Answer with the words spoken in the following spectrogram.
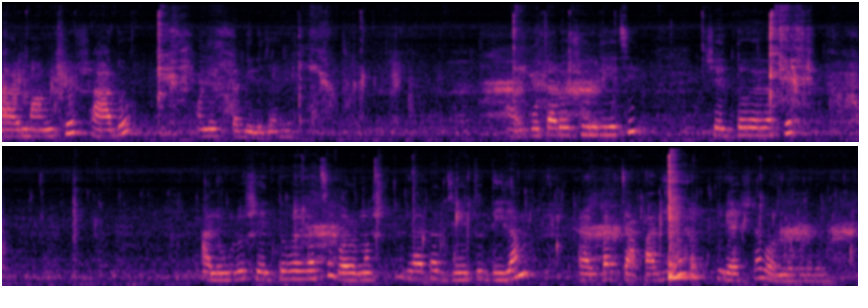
আর মাংসের স্বাদও অনেকটা বেড়ে যাবে। আর গোটা রসুন দিয়েছি, সেদ্ধ হয়ে গেছে। আলুগুলো সেদ্ধ হয়ে গেছে, গরম মশলাটা যেহেতু দিলাম, আর একবার চাপা দিয়ে গ্যাসটা বন্ধ করে দেবো।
